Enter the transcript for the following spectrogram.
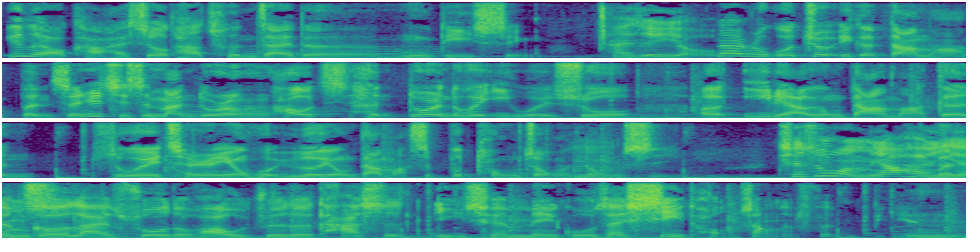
医疗卡还是有它存在的目的性。还是有，那如果就一个大麻本身，因为其实蛮多人很好奇，很多人都会以为说，呃，医疗用大麻跟所谓成人用或娱乐用大麻是不同种的东西。其实我们要很严格来说的话，我觉得它是以前美国在系统上的分别，嗯，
